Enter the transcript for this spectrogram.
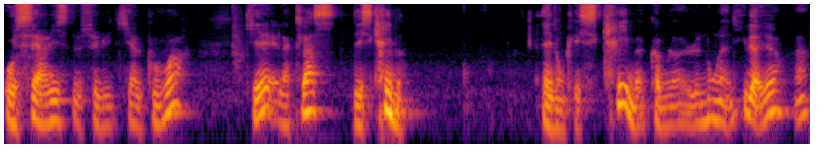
au service de celui qui a le pouvoir, qui est la classe des scribes. Et donc les scribes, comme le, nom l'indique d'ailleurs, hein,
